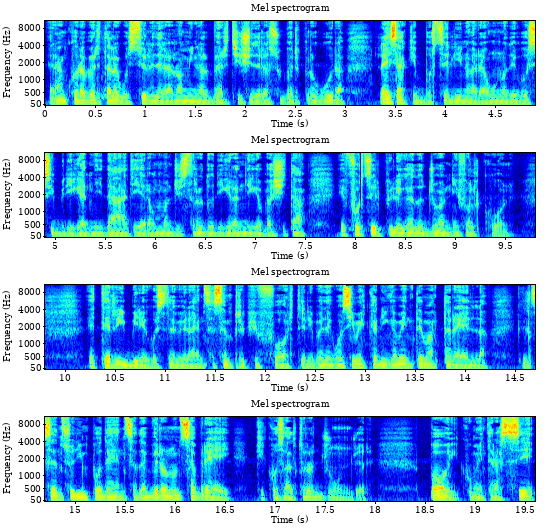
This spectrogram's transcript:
Era ancora aperta la questione della nomina al vertice della superprocura. Lei sa che Borsellino era uno dei possibili candidati, era un magistrato di grandi capacità e forse il più legato a Giovanni Falcone. È terribile questa violenza, sempre più forte, ripete quasi meccanicamente Mattarella, il senso di impotenza, davvero non saprei che cos'altro aggiungere. Poi, come tra sé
